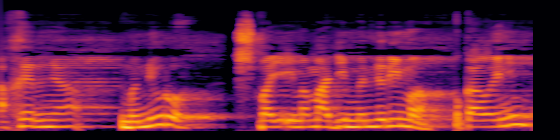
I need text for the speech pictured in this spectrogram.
akhirnya menyuruh supaya Imam Mahdi menerima perkara ini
